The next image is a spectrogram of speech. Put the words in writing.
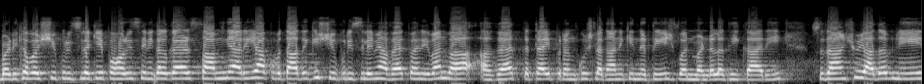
बड़ी खबर, शिवपुरी ज़िले के पोहरी से निकलकर सामने आ रही है। आपको बता दें कि शिवपुरी ज़िले में अवैध परिवहन व अवैध कटाई पर अंकुश लगाने के निर्देश वन मंडल अधिकारी सुधांशु यादव ने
